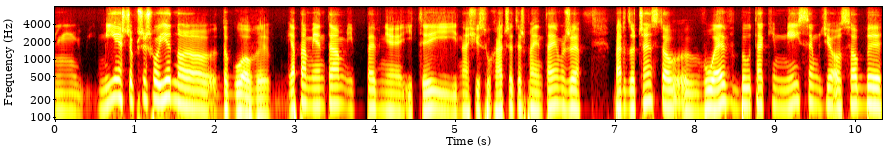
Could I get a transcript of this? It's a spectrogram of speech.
Mm, mi jeszcze przyszło jedno do głowy. Ja pamiętam i pewnie i ty, i nasi słuchacze też pamiętają, że bardzo często WF był takim miejscem, gdzie osoby,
